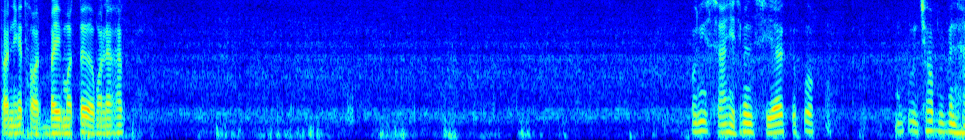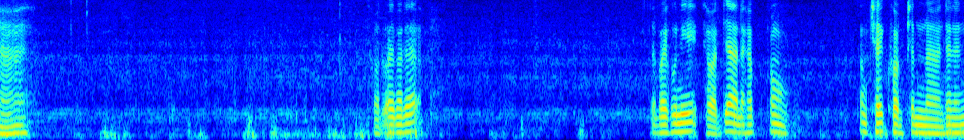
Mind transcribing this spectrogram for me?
ตอนนี้ก็ถอดใบมอเตอร์ออกมาแล้วครับพวกนี้สาเหตุที่มันเสียคือพวกมันชอบมีปัญหา ถอดใบมาแล้ว แต่ใบพวกนี้ถอดยากนะครับ ต้องต้องใช้ความชำนาญเท่านั้น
